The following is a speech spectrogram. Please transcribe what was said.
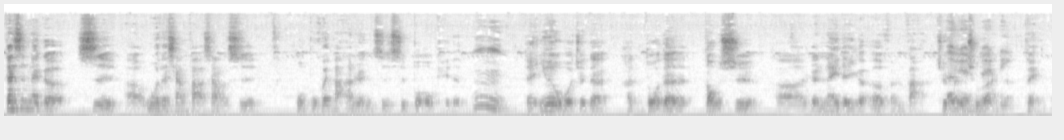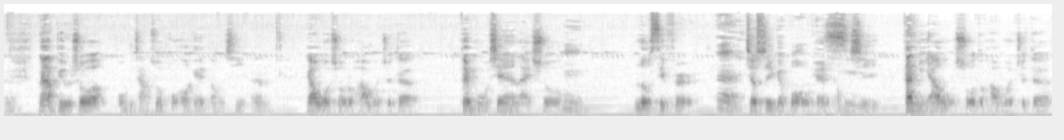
但是那个是呃，我的想法上是，我不会把它认知是不 OK 的。嗯，对，因为我觉得很多的都是呃人类的一个二分法去分出来的。对，嗯。那比如说我们讲说不 OK 的东西，嗯，要我说的话，我觉得对某些人来说、嗯 l u c i f e r 嗯，就是一个不 OK 的东西。但你要我说的话，我觉得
